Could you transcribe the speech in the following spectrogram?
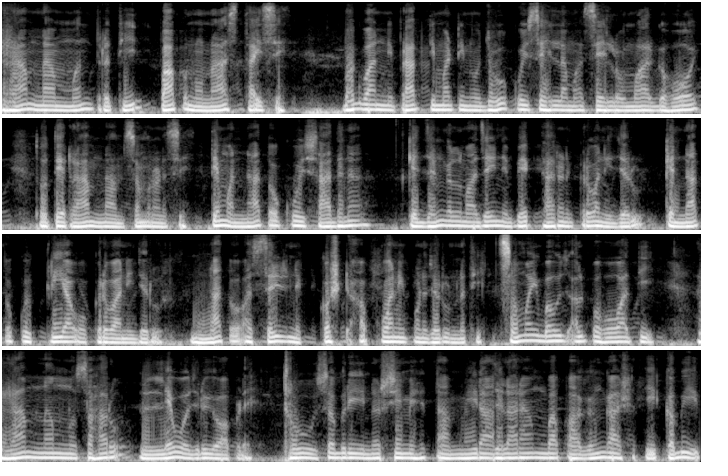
રામ નામ મંત્રથી પાપનો નાશ થાય છે. ભગવાનની પ્રાપ્તિ માટેનો જો કોઈ સહેલામાં સહેલો માર્ગ હોય, તો તે રામ નામ સ્મરણ છે. તેમાં ના તો કોઈ સાધના કે જંગલમાં જઈને બેગ ધારણ કરવાની જરૂર કે ના તો કોઈ ક્રિયાઓ કરવાની જરૂર. ના તો આ શરીરને કષ્ટ આપવાની પણ જરૂર નથી. સમય બહુ જ અલ્પ હોવાથી રામ નામનો સહારો લેવો જ રહ્યો આપણે. ધ્રુવ, સબરી, નરસિંહ મહેતા, મીરા, જલારામ બાપા, ગંગા, સતી, કબીર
